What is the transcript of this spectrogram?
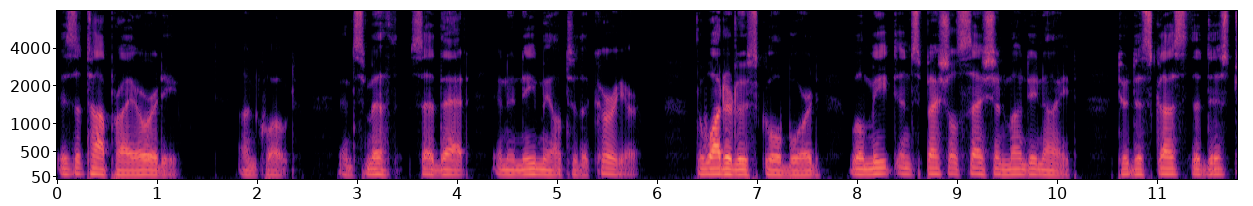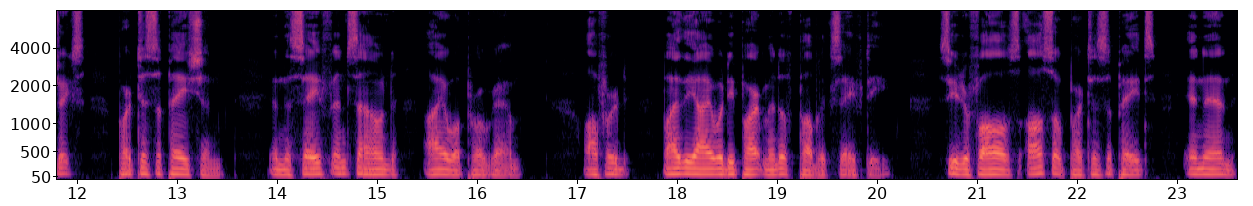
is a top priority. Unquote. And Smith said that in an email to the Courier. The Waterloo School Board will meet in special session Monday night to discuss the district's participation in the Safe and Sound Iowa program offered by the Iowa Department of Public Safety. Cedar Falls also participates in an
